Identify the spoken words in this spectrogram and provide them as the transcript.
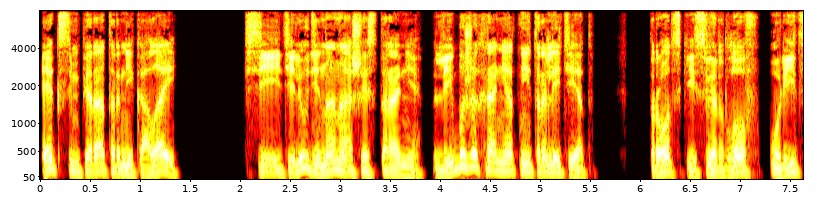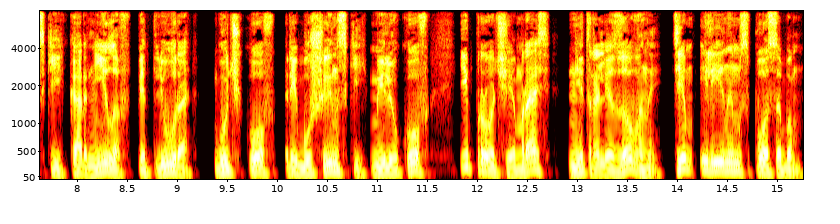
экс-император Николай – все эти люди на нашей стороне, либо же хранят нейтралитет. Троцкий, Свердлов, Урицкий, Корнилов, Петлюра, Гучков, Рябушинский, Милюков и прочая мразь нейтрализованы тем или иным способом.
